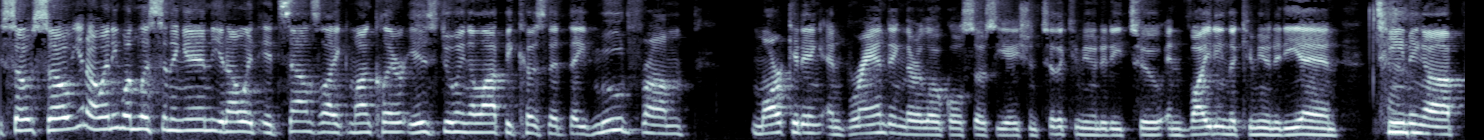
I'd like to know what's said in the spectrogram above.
so, so you know, anyone listening in, you know, it, it sounds like Montclair is doing a lot because that they've moved from marketing and branding their local association to the community to inviting the community in, teaming up,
